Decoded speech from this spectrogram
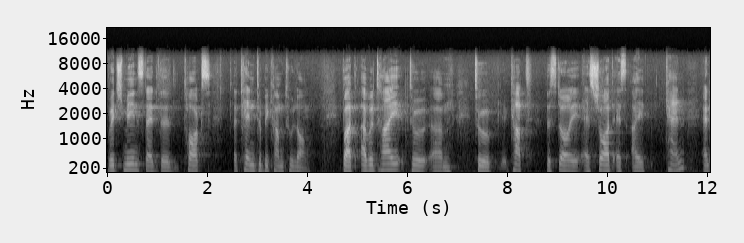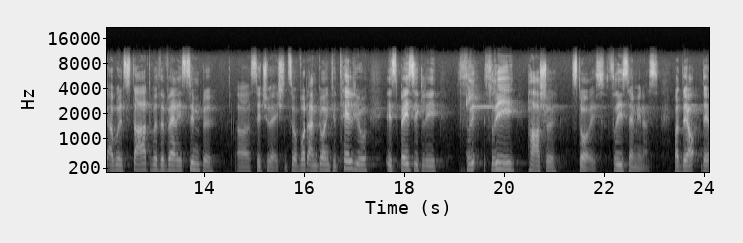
which means that the talks uh, tend to become too long. But I will try to, um, to cut the story as short as I can, and I will start with a very simple uh, situation. So, what I'm going to tell you is basically three, three partial stories, three seminars. But they, are, they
